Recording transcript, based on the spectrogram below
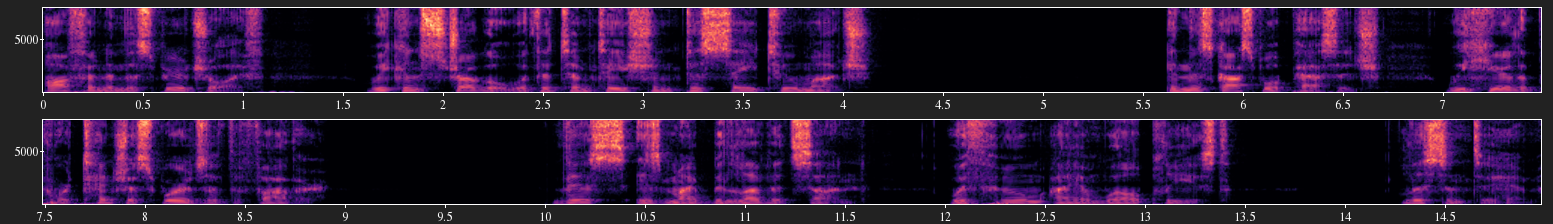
Often in the spiritual life, we can struggle with the temptation to say too much. In this gospel passage, we hear the portentous words of the Father This is my beloved Son, with whom I am well pleased. Listen to him.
